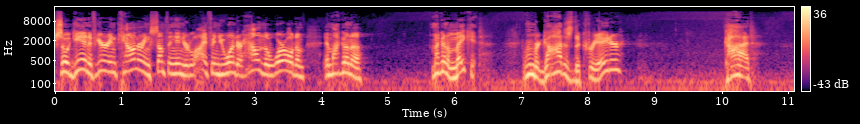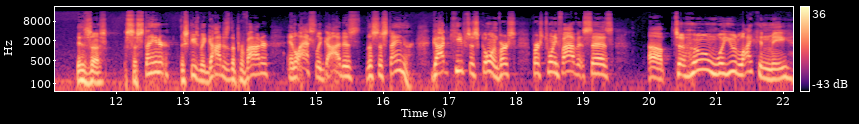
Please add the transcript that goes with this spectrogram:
So, again, if you're encountering something in your life and you wonder, how in the world am, am I going to am I going to make it? Remember, God is the creator. God is a sustainer. Excuse me, God is the provider. And lastly, God is the sustainer. God keeps us going. Verse, verse 25, it says, uh, To whom will you liken me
